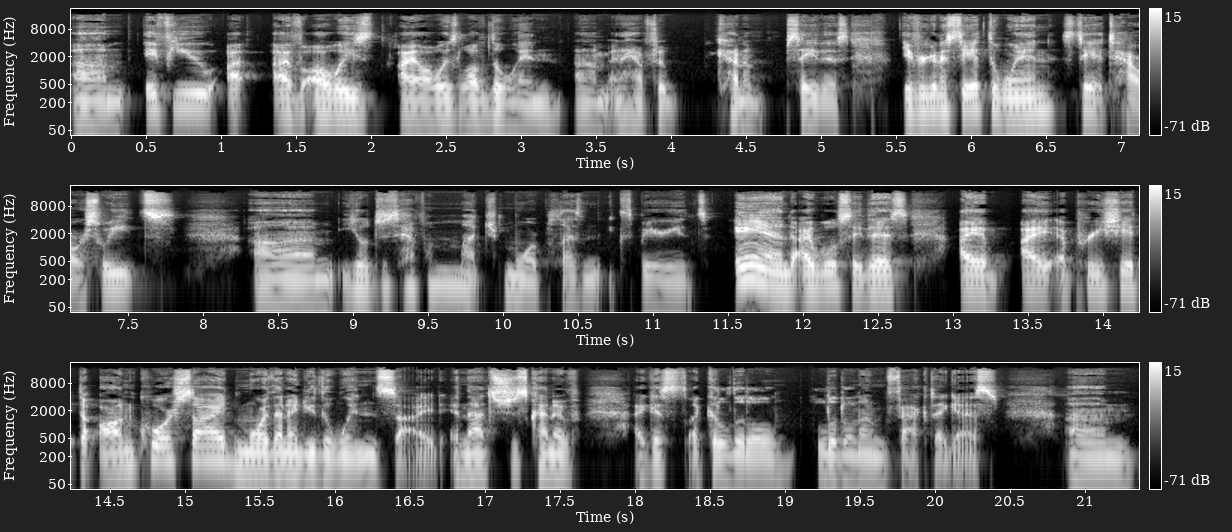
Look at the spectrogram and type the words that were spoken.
Um, if you, I, have always I always love the Wynn, um, and I have to kind of say this: if you're going to stay at the Wynn, stay at Tower Suites. Um, you'll just have a much more pleasant experience. And I will say this: I I appreciate the encore side more than I do the Wynn side, and that's just kind of, I guess, like a little little known fact, I guess. Um,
